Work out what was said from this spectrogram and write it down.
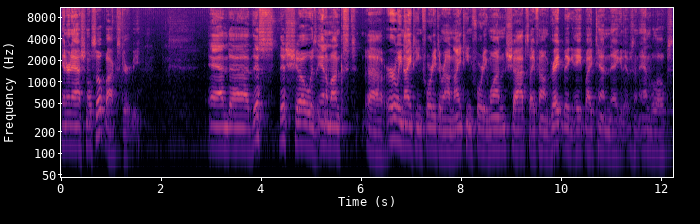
International Soapbox Derby. And uh, this this show was in amongst uh, early 1940 to around 1941 shots. I found great big 8 by 10 negatives and envelopes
